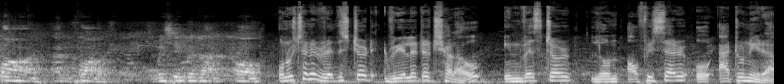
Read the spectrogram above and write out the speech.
far and far. অনুষ্ঠানের রেজিস্টার্ড রিয়েলেটেড ছাড়াও ইনভেস্টর লোন অফিসার ও অ্যাটর্নিরা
